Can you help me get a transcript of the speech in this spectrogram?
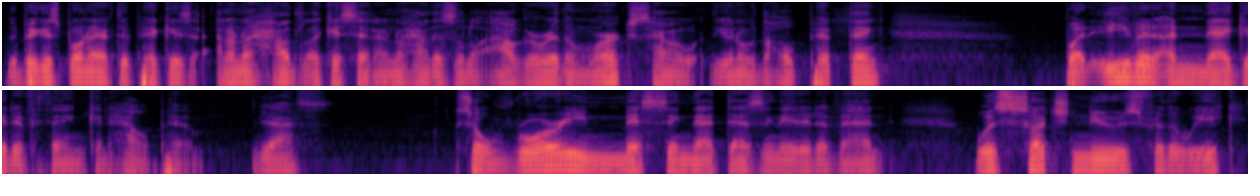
The biggest bone I have to pick is I don't know how, like I said, I don't know how this little algorithm works, how, you know, the whole PIP thing, but even a negative thing can help him. Yes. So Rory missing that designated event was such news for the week.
